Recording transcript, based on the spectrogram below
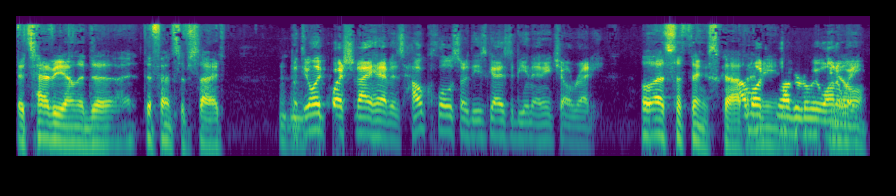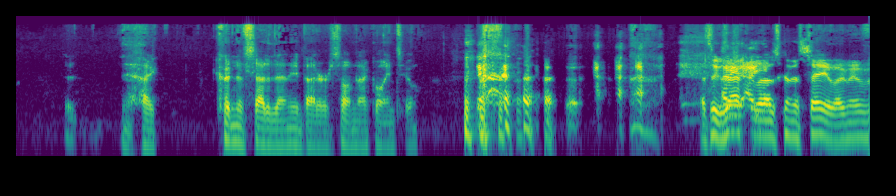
it's heavy on the de- defensive side. But the only question I have is how close are these guys to being NHL ready? Well, that's the thing, Scott. How much I mean, longer do we want to wait? I couldn't have said it any better, so I'm not going to. That's exactly I- what I was going to say. I mean,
